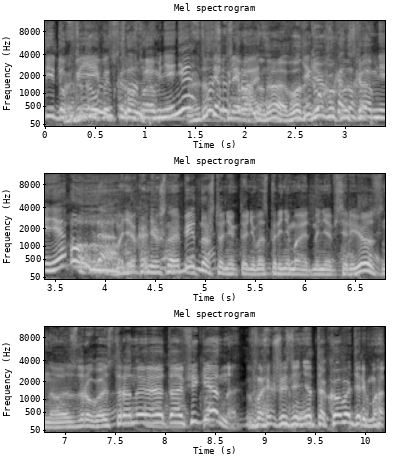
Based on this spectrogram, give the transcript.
Сиду Квей высказал свое мнение? Это Всем плевать. странно, да. Вот Гигу высказал свое мнение? Мне, конечно, обидно, что никто не воспринимает меня всерьез, но с другой стороны, это офигенно. В моей жизни нет такого дерьма.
